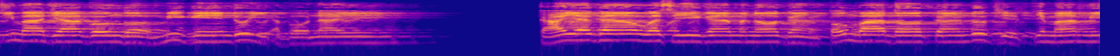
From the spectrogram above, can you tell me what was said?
ကြီးမားကြကုန်သောမိခင်တို့၏အပေါ်၌ ကာယကံဝစီကံမနောကံသုံးပါသောကံတို့ဖြင့်ပြမမိ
